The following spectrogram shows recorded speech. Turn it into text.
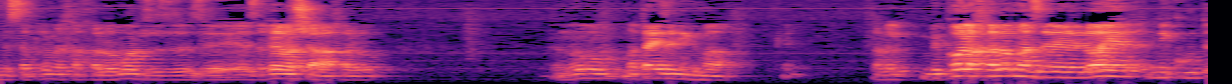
מספרים לך חלומות, זה, זה, זה, זה רבע שעה חלום. נו, מתי זה נגמר? כן? אבל בכל החלום הזה לא היה נקוד,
